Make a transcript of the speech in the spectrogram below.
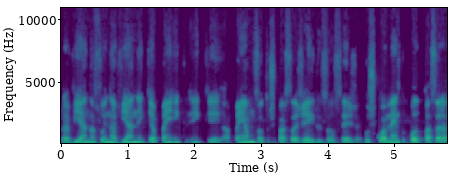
para Viana, foi na Viana em que, apanha, em, em que apanhamos outros passageiros, ou seja, o escoamento pode passar, a,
